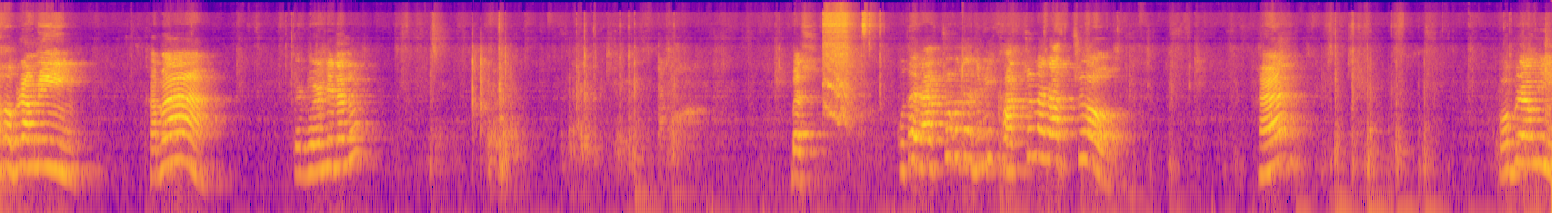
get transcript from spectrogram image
ও ব্রাউনি খাবা পেট ভরে নিয়ে গেল ব্যাস কোথায় রাখছো কোথায় তুমি খাচ্ছ না রাখছো হ্যাঁ ও ব্রাউনি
